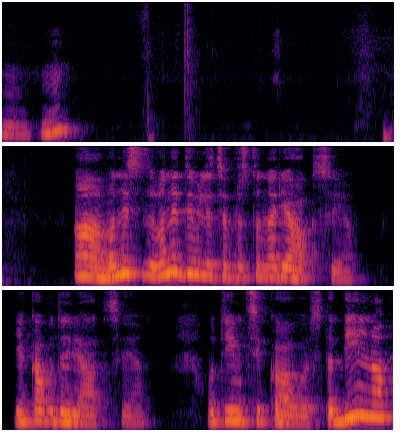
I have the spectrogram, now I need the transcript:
Угу. А, вони, вони дивляться просто на реакцію. Яка буде реакція? От їм цікаво. Стабільно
